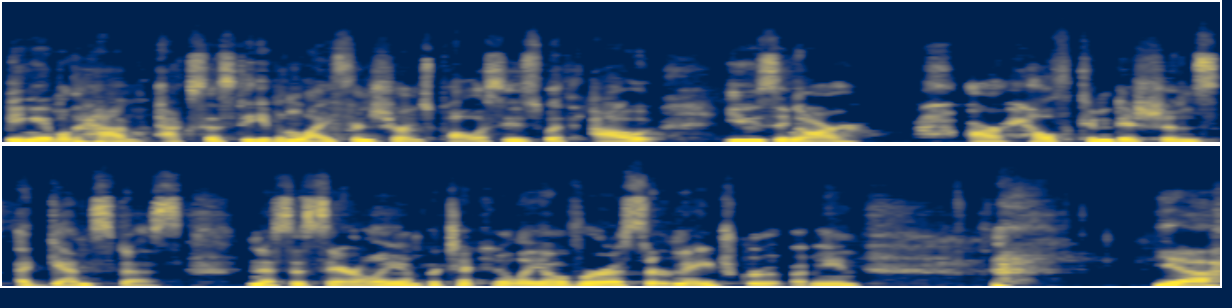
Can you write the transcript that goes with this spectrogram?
being able to have access to even life insurance policies without using our our health conditions against us necessarily, and particularly over a certain age group. I mean, Yeah,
